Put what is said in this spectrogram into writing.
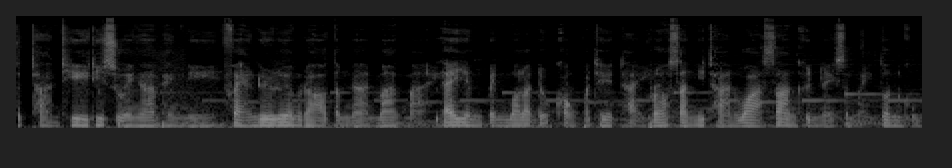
สถานที่ที่สวยงามแห่งนี้แฝงด้วยเรื่องราวตำนานมากมาย และยังเป็นมรดกของประเทศไทย เพราะสันนิษฐานว่าสร้างขึ้นในสมัยต้นกรุง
